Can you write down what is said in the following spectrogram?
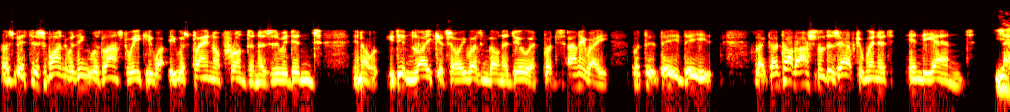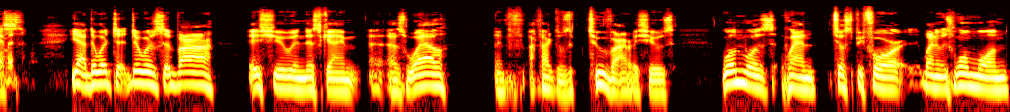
I was a bit disappointed. I think it was last week. He he was playing up front, and as we didn't, you know, he didn't like it, so he wasn't going to do it. But anyway, but the the, the like I thought Arsenal deserved to win it in the end. Yes. Eamon. Yeah, there were there was a VAR issue in this game uh, as well. In fact, there was two VAR issues. One was when just before when it was one one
